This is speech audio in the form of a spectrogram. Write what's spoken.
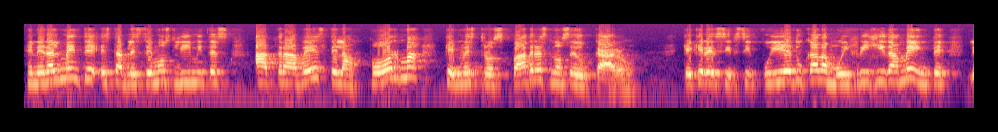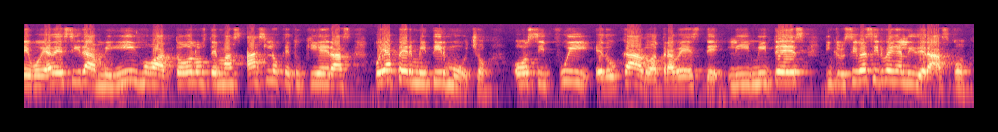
Generalmente establecemos límites a través de la forma que nuestros padres nos educaron. ¿Qué quiere decir? Si fui educada muy rígidamente, le voy a decir a mi hijo, a todos los demás, haz lo que tú quieras, voy a permitir mucho. O si fui educado a través de límites, inclusive sirven el liderazgo.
